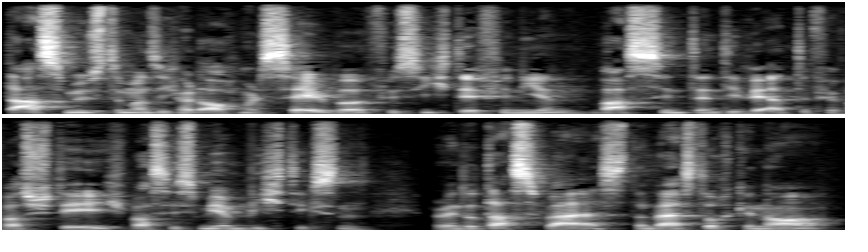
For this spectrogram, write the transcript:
Das müsste man sich halt auch mal selber für sich definieren. Was sind denn die Werte? Für was stehe ich? Was ist mir am wichtigsten? Weil wenn du das weißt, dann weißt du auch genau,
